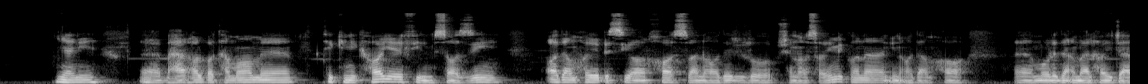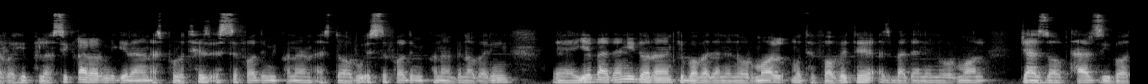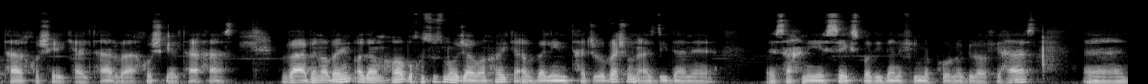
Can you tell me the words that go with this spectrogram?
یعنی به هر حال با تمام تکنیک های فیلم سازی آدم های بسیار خاص و نادری رو شناسایی می‌کنن. این آدم ها مورد عمل های جراحی پلاستیک قرار می‌گیرن از پروتز استفاده می‌کنن از دارو استفاده می‌کنن. بنابراین یه بدنی دارن که با بدن نرمال متفاوته. از بدن نرمال جذابتر، زیباتر، خوشهیکلتر و خوشگلتر هست. و بنابراین آدم ها به خصوص نوجوان هایی که اولین تجربهشون از دیدن صحنه سکس با دیدن فیلم پورنوگرافی هست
